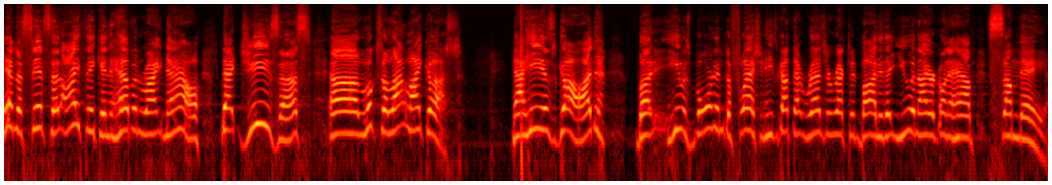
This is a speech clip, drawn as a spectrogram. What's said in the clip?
in the sense that I think in heaven right now that Jesus uh, looks a lot like us. Now, he is God, but he was born into flesh and he's got that resurrected body that you and I are going to have someday.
